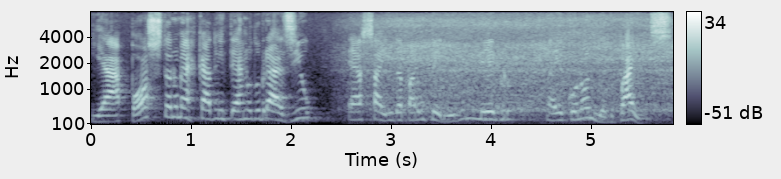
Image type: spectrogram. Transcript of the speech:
e a aposta no mercado interno do Brasil é a saída para um período negro na economia do país.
